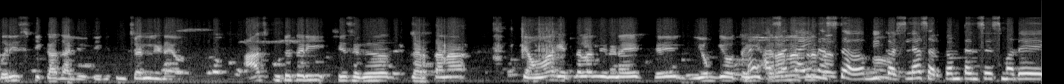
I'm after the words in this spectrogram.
बरीच टीका झाली होती की तुमच्या निर्णयावर. आज कुठेतरी हे सगळं करताना तेव्हा घेतलेला निर्णय हे योग्य होतं असं काही नसतं. मी कसल्या सर्कमटन्सेस मध्ये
